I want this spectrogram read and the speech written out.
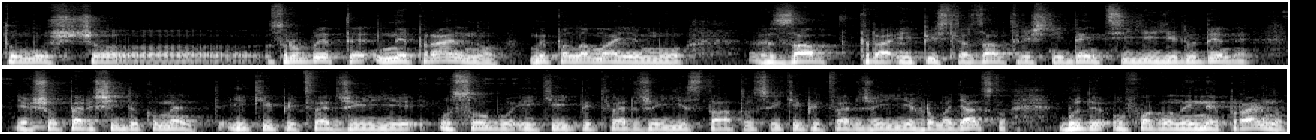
Тому що зробити неправильно ми поламаємо завтра і післязавтрашній день цієї людини. Якщо перший документ, який підтверджує її особу, який підтверджує її статус, який підтверджує її громадянство, буде оформлений неправильно,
